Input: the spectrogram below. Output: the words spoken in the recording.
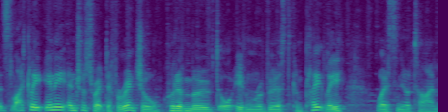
it's likely any interest rate differential could have moved or even reversed completely, wasting your time.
